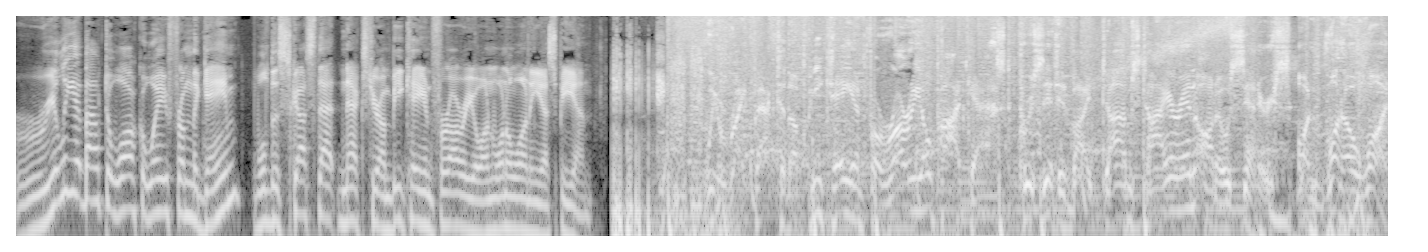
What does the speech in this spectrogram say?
really about to walk away from the game? We'll discuss that next here on BK and Ferrario on 101 ESPN. We're right back to the BK and Ferrario podcast, presented by Dobbs Tire and Auto Centers on 101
